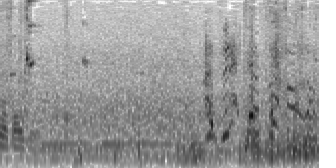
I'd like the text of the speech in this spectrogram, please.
は大丈夫。あずれちゃった。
